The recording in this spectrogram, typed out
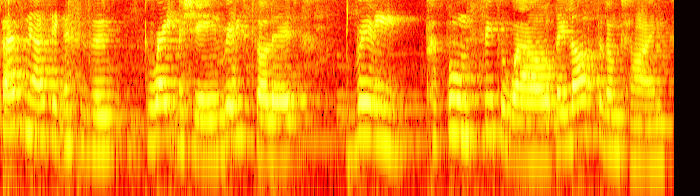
personally, I think this is a great machine, really solid, really performs super well. They last a long time.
